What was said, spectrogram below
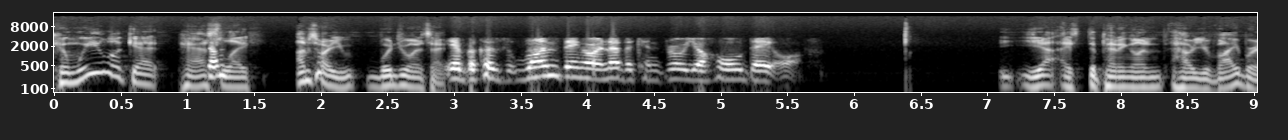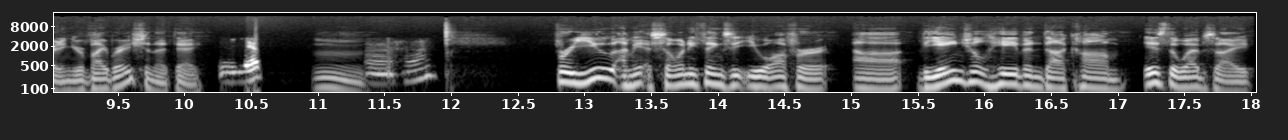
can we look at past Some- life? I'm sorry. What do you want to say? Yeah, because one thing or another can throw your whole day off. Yeah, it's depending on how you're vibrating, your vibration that day. Yep. Mm. hmm for you, I mean, so many things that you offer. Uh, theangelhaven.com is the website,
